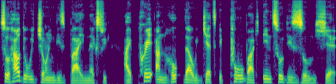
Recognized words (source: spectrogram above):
So how do we join this buy next week? I pray and hope that we get a pullback into this zone here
